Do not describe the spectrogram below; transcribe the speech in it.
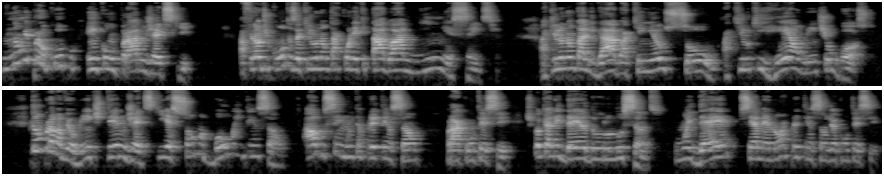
não me preocupo em comprar um jet ski. Afinal de contas, aquilo não está conectado à minha essência. Aquilo não está ligado a quem eu sou, aquilo que realmente eu gosto. Então, provavelmente, ter um jet ski é só uma boa intenção, algo sem muita pretensão para acontecer. Tipo aquela ideia do Lulu Santos, uma ideia sem a menor pretensão de acontecer.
